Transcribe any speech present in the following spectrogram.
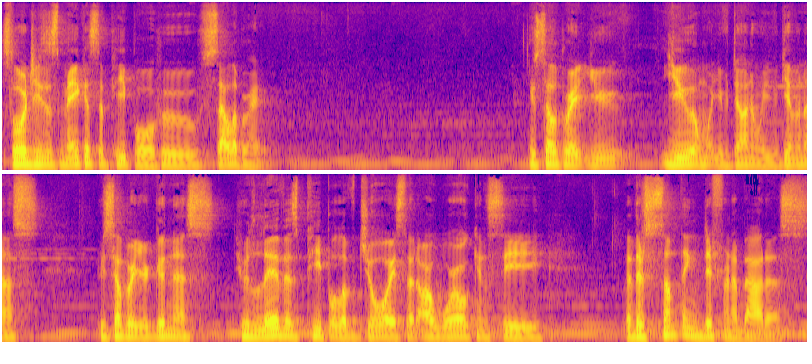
So, Lord Jesus, make us a people who celebrate. Who celebrate you, you and what you've done and what you've given us. Who celebrate your goodness. Who live as people of joy so that our world can see that there's something different about us.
